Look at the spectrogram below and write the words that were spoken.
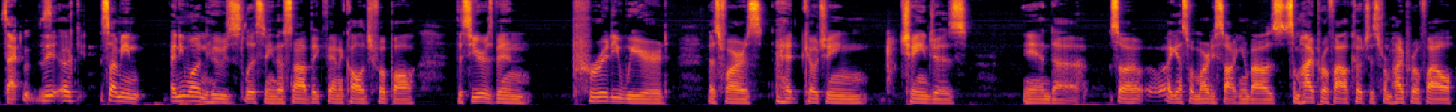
Is that the, uh, so I mean, anyone who's listening that's not a big fan of college football, this year has been pretty weird as far as head coaching changes, and uh, so I guess what Marty's talking about is some high profile coaches from high profile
